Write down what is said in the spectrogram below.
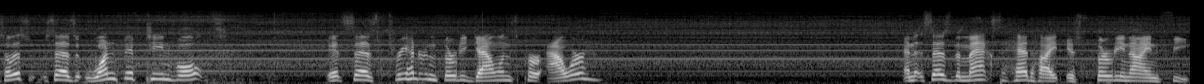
So this says 115 volts. It says 330 gallons per hour. And it says the max head height is 39 feet.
